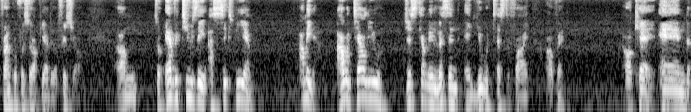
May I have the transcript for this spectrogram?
Frank Ofosu-Appiah, the official. Um, so every Tuesday at 6 p.m. I mean, I would tell you, just come and listen, and you would testify of it. Okay, and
